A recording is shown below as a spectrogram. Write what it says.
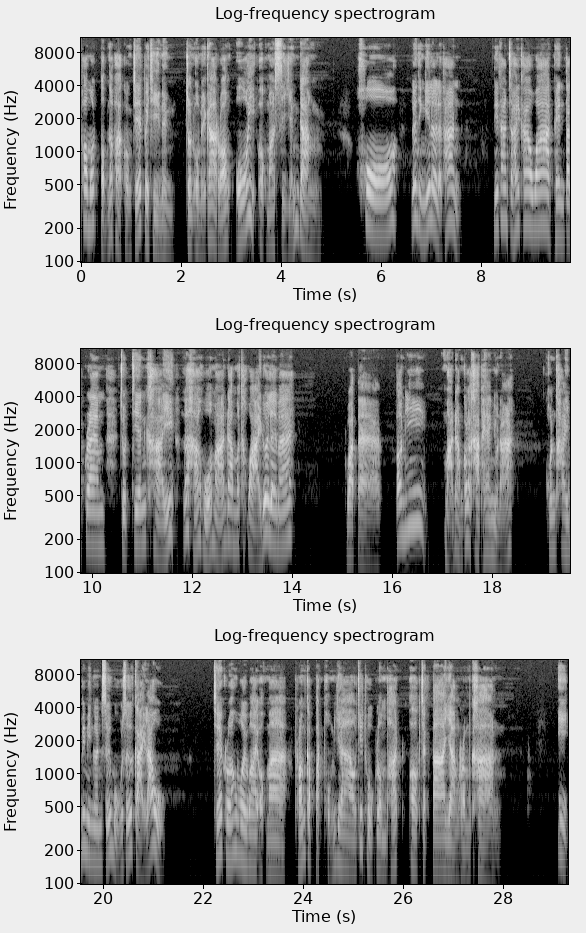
พ่อมดตบหน้าผากของเจคไปทีหนึ่ง จนโอเมก้าร้องโอ้ยออกมาเสียงดัง โห เล่นอย่างนี้เลยเหรอท่าน นี่ท่านจะให้ข้าวาดเพนตาแกรม จุดเทียนไข แล้วหาหัวหมาดำมาถวายด้วยเลยไหมว่าแต่ตอนนี้หมาดำก็ราคาแพงอยู่นะ คนไทยไม่มีเงินซื้อหมูซื้อไก่เล่า เจ๊กร้องโวยวายออกมา พร้อมกับปัดผมยาวที่ถูกลมพัดออกจากตาอย่างรำคาญ อีก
